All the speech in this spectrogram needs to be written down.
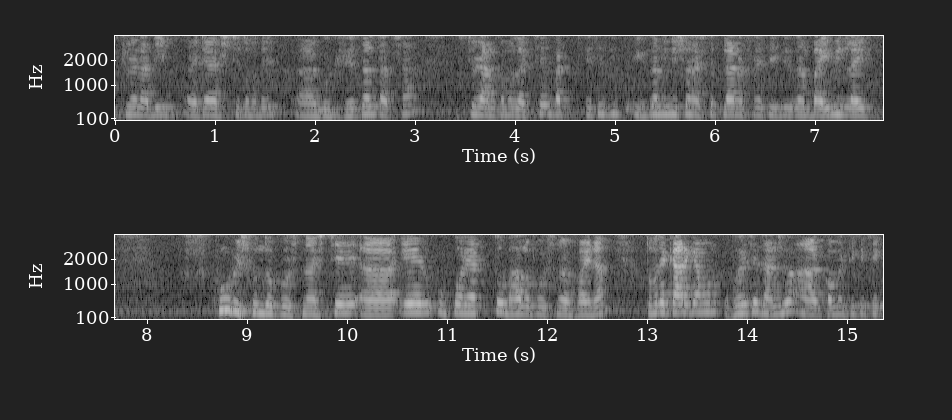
স্টুডেন্ট আদি, এটা আসছে তোমাদের গুড রেজাল্ট আচ্ছা। স্টুডেন্ট আনকমন লাগছে বাট এসএসসি এক্সামিনেশন আসছে প্ল্যান অফ এক্সাম বা ইমিন লাইফ খুবই সুন্দর প্রশ্ন আসছে এর উপর এত ভালো প্রশ্ন আর হয় না। তোমাদের কার কেমন হয়েছে জানিও, আর কমেন্ট থেকে চেক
